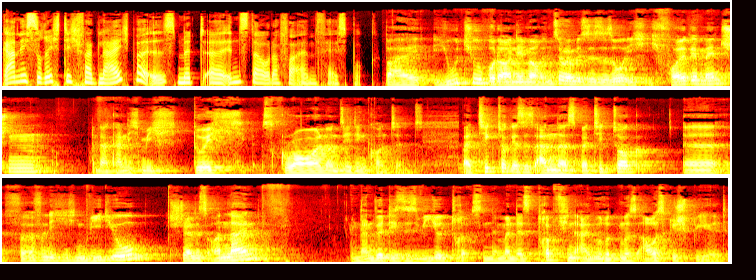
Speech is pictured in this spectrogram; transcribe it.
gar nicht so richtig vergleichbar ist mit äh, Insta oder vor allem Facebook. Bei YouTube oder nehmen wir auch Instagram ist es so, ich, ich folge Menschen und da kann ich mich durchscrollen und sehe den Content. Bei TikTok ist es anders. Bei TikTok äh, veröffentliche ich ein Video, stelle es online und dann wird dieses Video, nennt man das Tröpfchenalgorithmus, ausgespielt.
